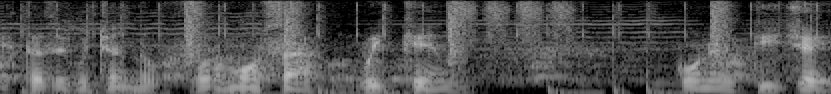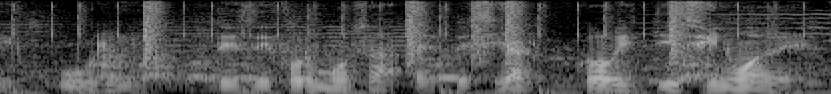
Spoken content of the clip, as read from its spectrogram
estás escuchando Formosa Weekend con el DJ Uli desde Formosa Especial COVID-19.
